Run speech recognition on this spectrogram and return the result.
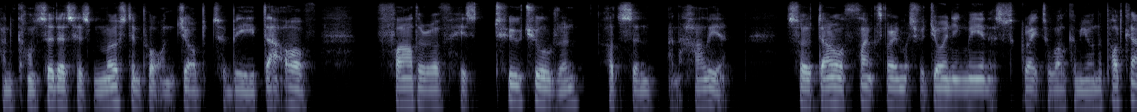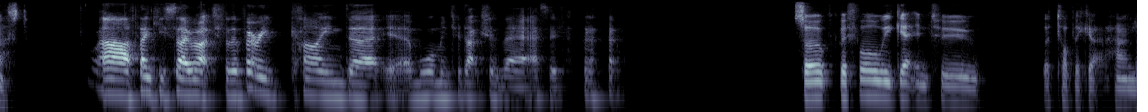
and considers his most important job to be that of father of his two children, Hudson and Halia. So, Darryl, thanks very much for joining me, and it's great to welcome you on the podcast. Ah, thank you so much for the very kind uh, and warm introduction there, Asif. so, before we get into the topic at hand,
